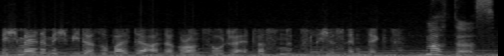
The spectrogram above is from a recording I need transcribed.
Ich melde mich wieder, sobald der Underground Soldier etwas Nützliches entdeckt. Macht das.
